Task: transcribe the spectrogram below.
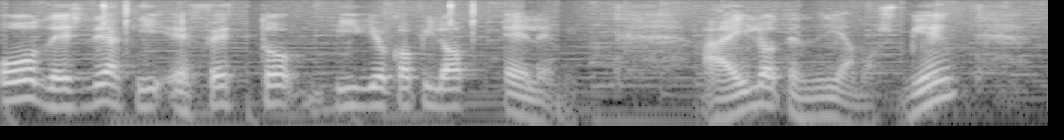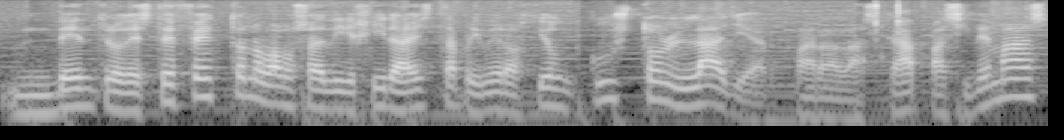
o desde aquí, efecto Video Copilot Element. Ahí lo tendríamos. Bien, dentro de este efecto nos vamos a dirigir a esta primera opción Custom Layer para las capas y demás.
